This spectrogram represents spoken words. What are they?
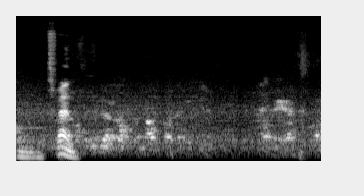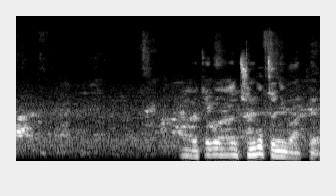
음, 팬. 아, 이쪽은 중국 존인 것 같아요.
